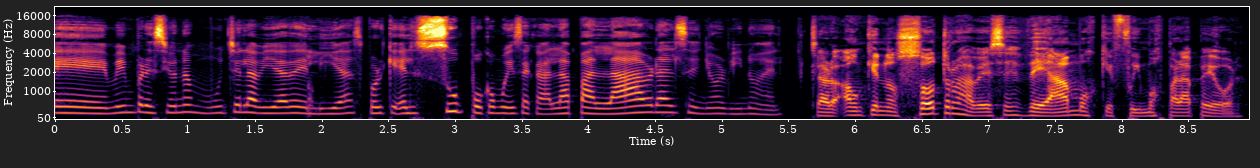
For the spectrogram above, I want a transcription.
eh, me impresiona mucho la vida de Elías porque él supo, como dice acá, la palabra del Señor vino a él. Claro, aunque nosotros a veces veamos que fuimos para peor,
